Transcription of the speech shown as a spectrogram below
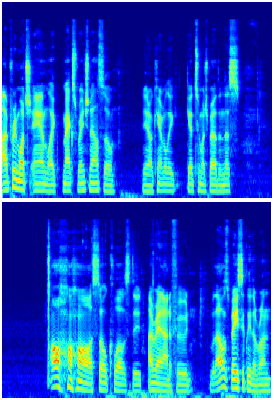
I pretty much am like max range now, so you know can't really get too much better than this. Oh, so close, dude. I ran out of food, but that was basically the run.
